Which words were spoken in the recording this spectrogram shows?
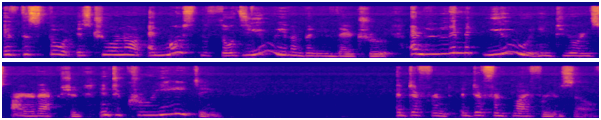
if this thought is true or not. And most of the thoughts you even believe they're true and limit you into your inspired action, into creating a different a different life for yourself.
